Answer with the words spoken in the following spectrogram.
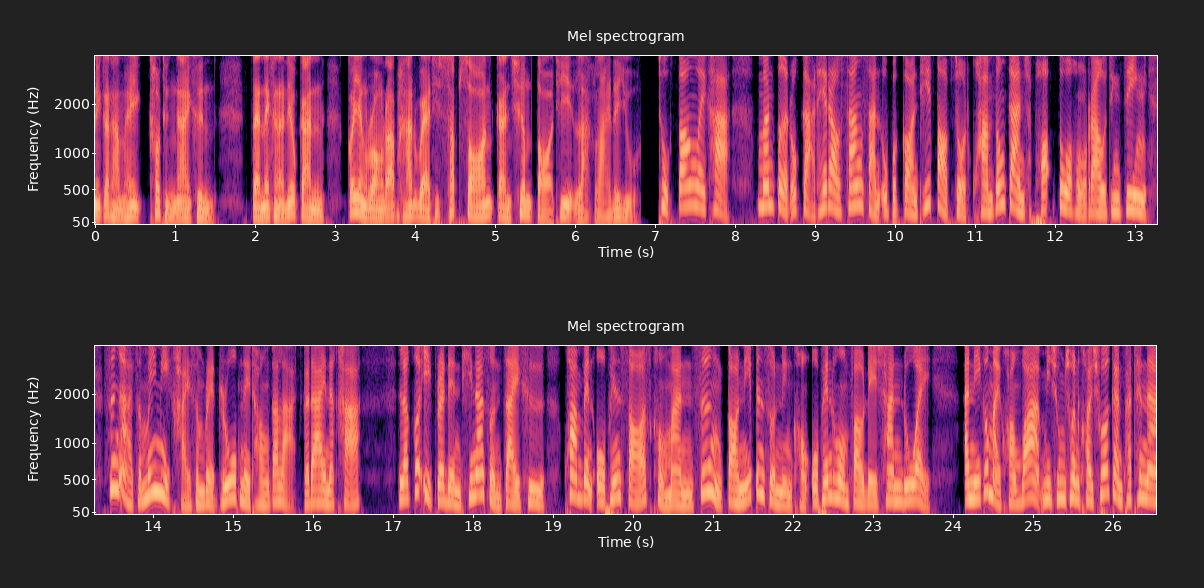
นี่ก็ทำให้เข้าถึงง่ายขึ้น แต่ในขณะเดียวกันก็ยังรองรับฮาร์ดแวร์ที่ซับซ้อนการเชื่อมต่อที่หลากหลายได้อยู่ ถูกต้องเลยค่ะ มันเปิดโอกาสให้เราสร้างสารรค์อุปกรณ์ที่ตอบโจทย์ความต้องการเฉพาะตัวของเราจริง ๆ ซึ่งอาจจะไม่มีขายสำเร็จรูปในท้องตลาดก็ได้นะคะ แล้วก็อีกประเด็นที่น่าสนใจคือ ความเป็น Open Source ของมัน ซึ่งตอนนี้เป็นส่วนหนึ่งของ Open Home Foundation ด้วย อันนี้ก็หมายความว่ามีชุมชนคอยช่วยกันพัฒนา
